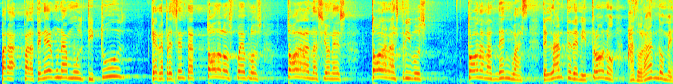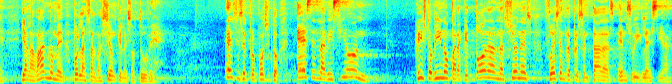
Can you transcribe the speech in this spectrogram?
para, para tener una multitud que representa todos los pueblos, todas las naciones, todas las tribus, todas las lenguas delante de mi trono, adorándome y alabándome por la salvación que les obtuve. Ese es el propósito, esa es la visión. Cristo vino para que todas las naciones fuesen representadas en su iglesia.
